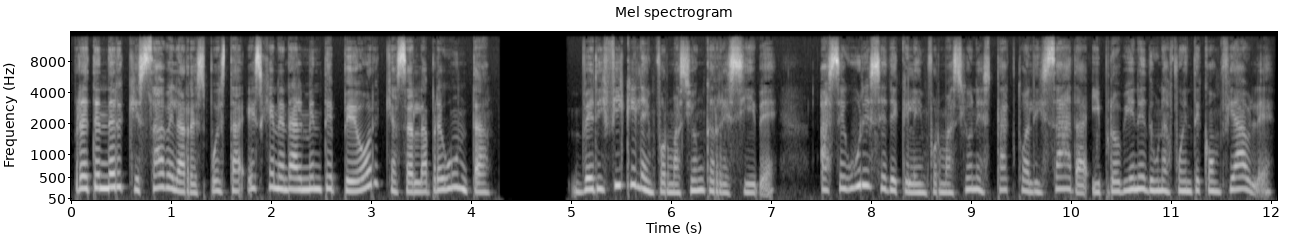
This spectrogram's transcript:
Pretender que sabe la respuesta es generalmente peor que hacer la pregunta. Verifique la información que recibe. Asegúrese de que la información está actualizada y proviene de una fuente confiable.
